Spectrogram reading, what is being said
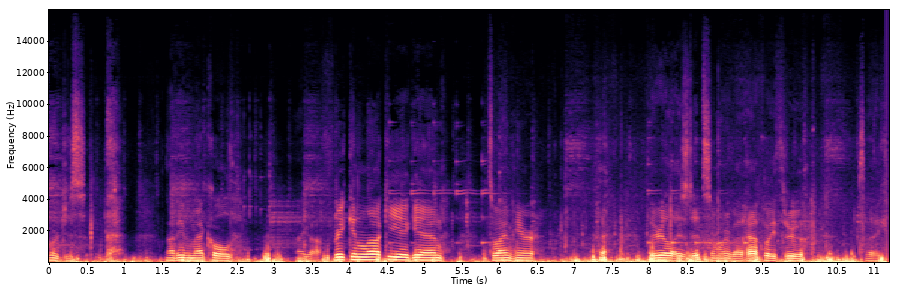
Gorgeous. Not even that cold. I got freaking lucky again. That's why I'm here. I realized it somewhere about halfway through. It's like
